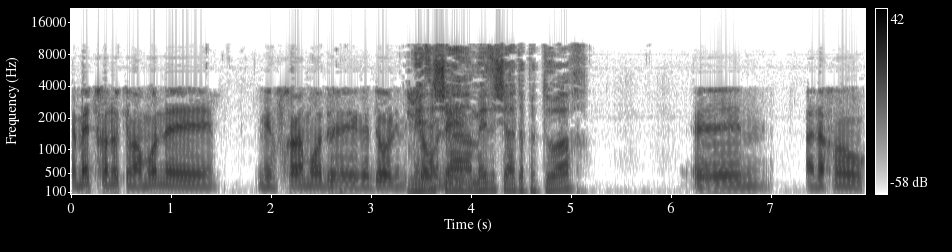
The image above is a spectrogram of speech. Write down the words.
באמת חנות עם המון אה, מבחר מאוד אה, גדול, עם מאיזה. שעה, מאיזה שעה אתה פתוח? אנחנו...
